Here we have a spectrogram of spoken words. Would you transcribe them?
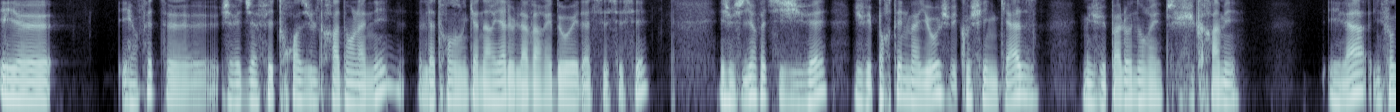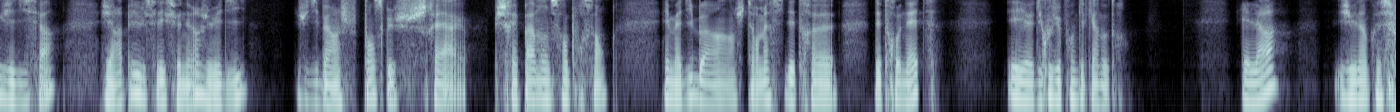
Et euh, et en fait, j'avais déjà fait trois ultras dans l'année, la Transzone Canaria, le Lavaredo et la CCC. Et je me suis dit en fait, si j'y vais, je vais porter le maillot, je vais cocher une case, mais je vais pas l'honorer parce que je suis cramé. Et là, une fois que j'ai dit ça, j'ai rappelé le sélectionneur, je lui ai dit, je lui ai dit ben je pense que je serais à je serais pas à mon 100%. Et il m'a dit, ben, je te remercie d'être, euh, d'être honnête. Et euh, du coup, je vais prendre quelqu'un d'autre. Et là, j'ai eu l'impression,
